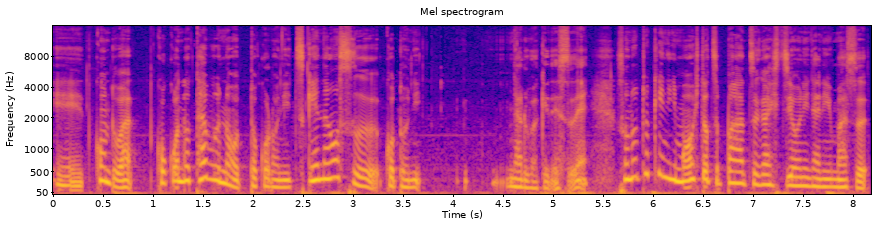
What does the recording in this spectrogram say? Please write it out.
えー、今度はここのタブのところに付け直すことになるわけですね。その時にもう一つパーツが必要になります。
